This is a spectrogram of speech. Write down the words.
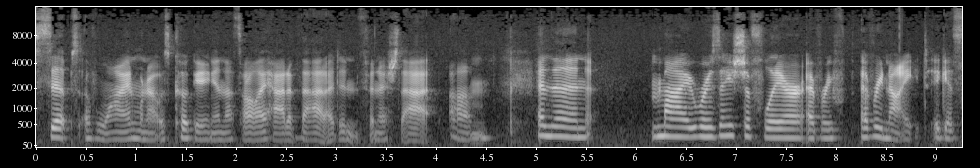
sips of wine when I was cooking, and that's all I had of that. I didn't finish that. Um, and then my rosacea flare every every night. It gets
